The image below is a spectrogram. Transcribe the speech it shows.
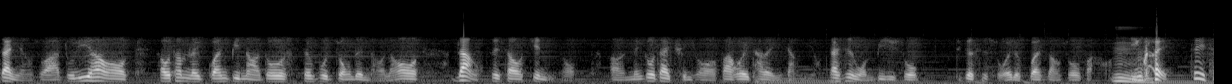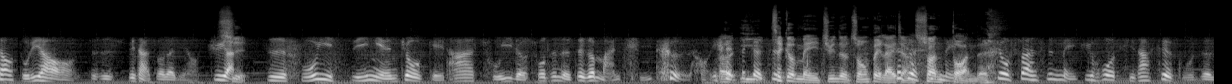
赞扬说啊，独立号哦还有他们的官兵啊都身负重任哦，然后让这艘舰艇哦啊能够在全球哦发挥它的影响力哦，但是我们必须说。这个是所谓的官方说法，嗯，因为这艘独立号就是斯塔说的你好，居然只服役十一年就给他除役了。说真的，这个蛮奇特的哈，因为这个这个美军的装备来讲算短的，就算是美军或其他各国的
